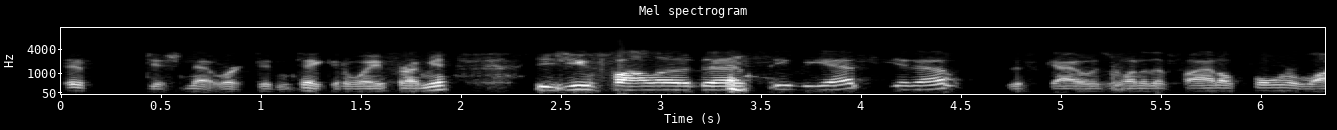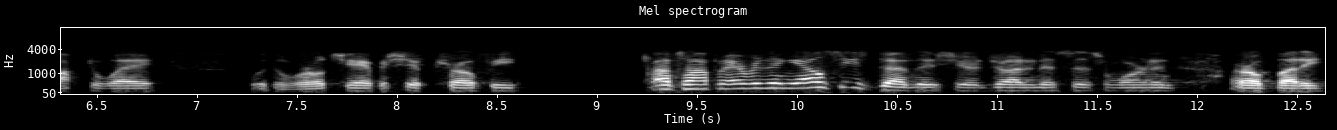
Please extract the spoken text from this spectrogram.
if Dish Network didn't take it away from you, you followed uh, CBS, you know, this guy was one of the final four, walked away with the World Championship trophy on top of everything else he's done this year, joining us this morning, our old buddy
